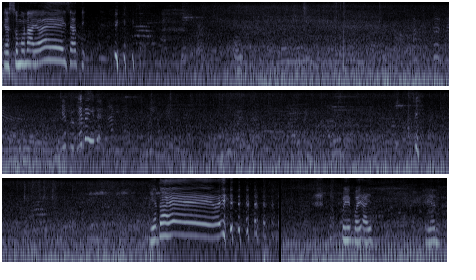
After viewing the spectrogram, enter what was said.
Yes, mo na ay sa ati. Iba, iba. Yada, hey! Pray boy, ay. Ayan. Ayan.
